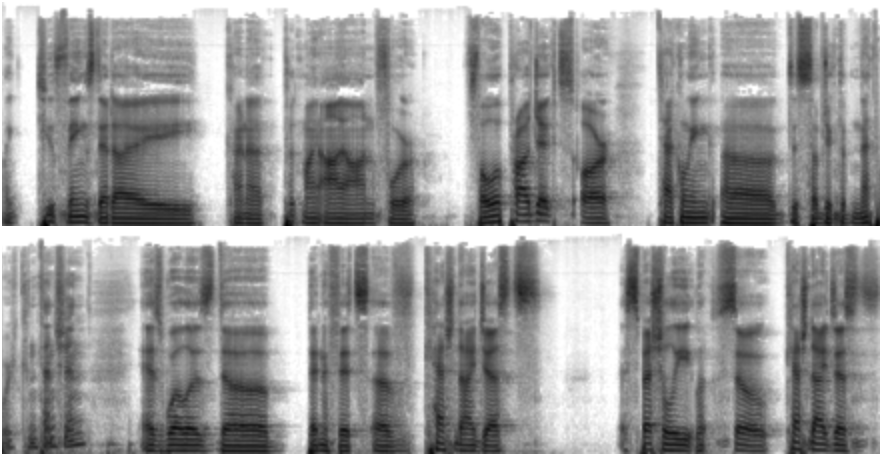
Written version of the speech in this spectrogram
like two things that I kind of put my eye on for FOA projects are tackling, uh, the subject of network contention as well as the benefits of cache digests especially so cache digests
